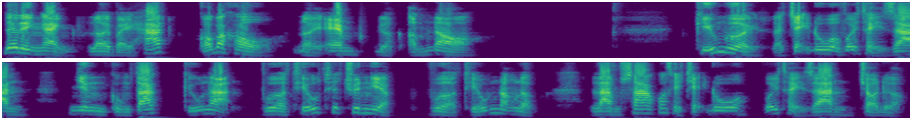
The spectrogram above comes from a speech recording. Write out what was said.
Đây là hình ảnh lời bài hát có bác Hồ, đời em được ấm no. Cứu người là chạy đua với thời gian, nhưng công tác cứu nạn vừa thiếu chuyên nghiệp, vừa thiếu năng lực, làm sao có thể chạy đua với thời gian cho được.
